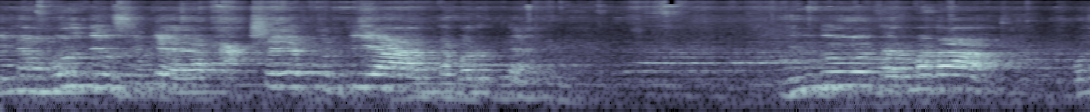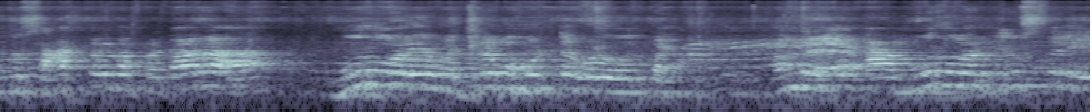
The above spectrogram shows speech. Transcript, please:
ಇನ್ನು ಮೂರು ದಿವಸಕ್ಕೆ ಅಕ್ಷಯ ತೃತೀಯ ಅಂತ ಬರುತ್ತೆ. ಹಿಂದೂ ಧರ್ಮದ ಒಂದು ಶಾಸ್ತ್ರದ ಪ್ರಕಾರ ಮೂರುವರೆ ವಜ್ರ ಮುಹೂರ್ತಗಳು ಅಂತ. ಅಂದ್ರೆ ಆ ಮೂರುವರೆ ದಿವಸದಲ್ಲಿ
